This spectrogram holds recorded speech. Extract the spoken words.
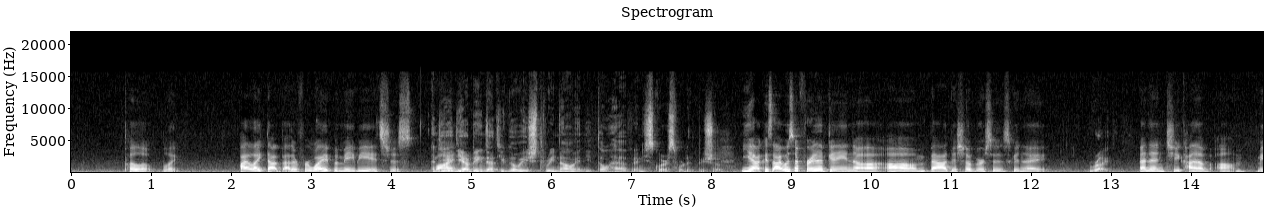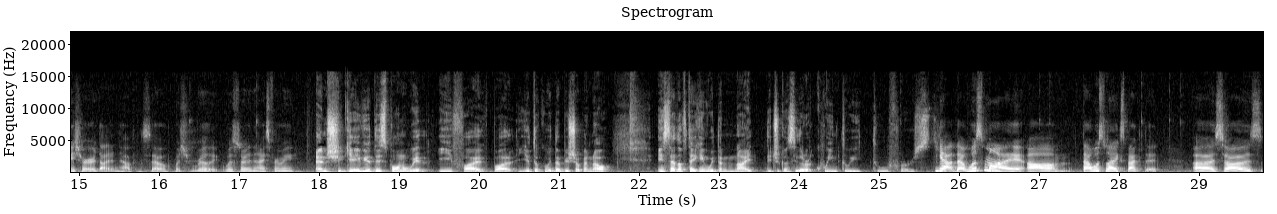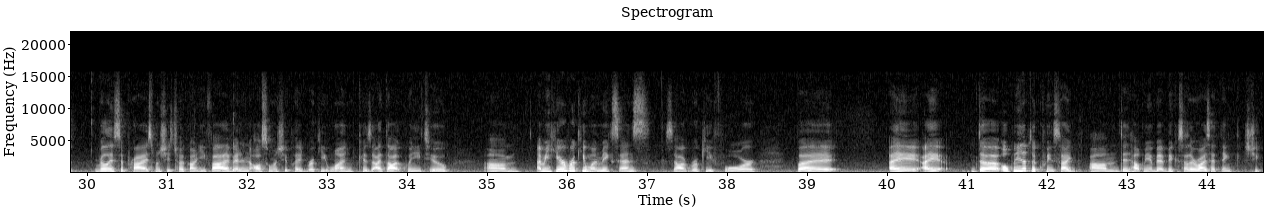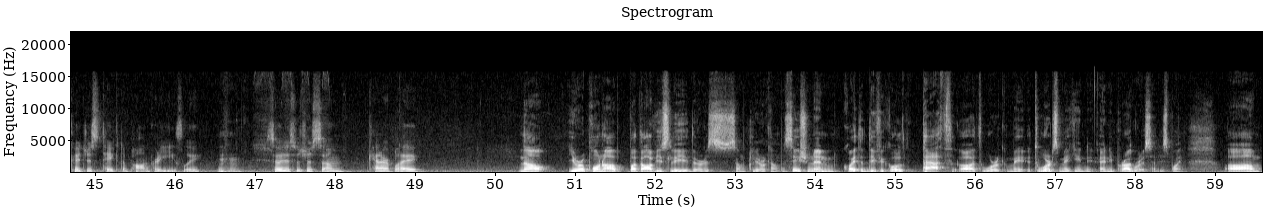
put like I like that better for white, but maybe it's just And the idea being that you go h3 now and you don't have any squares for the bishop. Yeah, because I was afraid of getting a um, bad bishop versus good knight, Right. And then she kind of um, made sure that didn't happen. So, which really was really nice for me. And she gave you this pawn with e5, but you took with the bishop, and now instead of taking with the knight, did you consider queen to e2 first? Yeah, that was my um, that was what I expected. Uh, so I was really surprised when she took on e5, and also when she played rook e1 because I thought queen e2. Um, I mean, here rook e1 makes sense because I thought rook e4, but I I the opening of the queen side um, did help me a bit because otherwise I think she could just take the pawn pretty easily. So this was just some counterplay. Now, you're a pawn up, but obviously there's some clear compensation and quite a difficult path uh, to work ma- towards making any progress at this point. Um,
